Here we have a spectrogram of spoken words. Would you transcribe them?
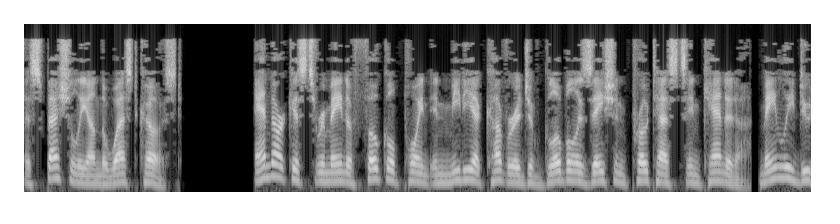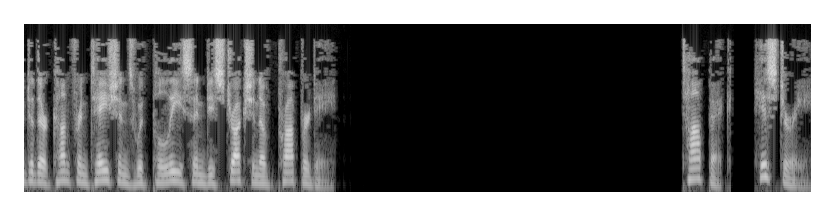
especially on the West Coast. Anarchists remain a focal point in media coverage of globalization protests in Canada, mainly due to their confrontations with police and destruction of property. History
